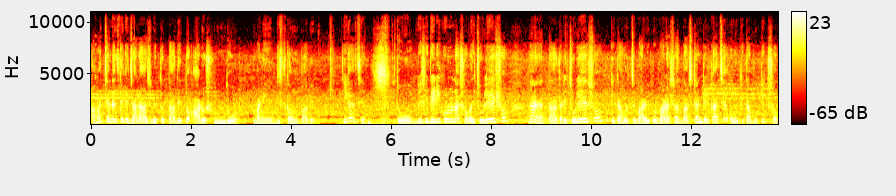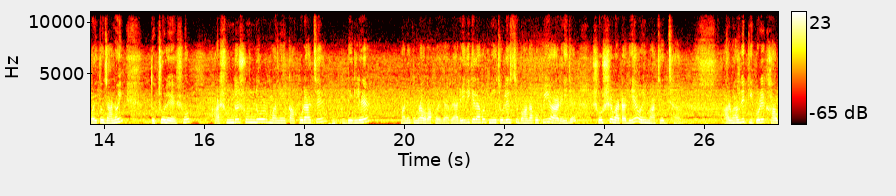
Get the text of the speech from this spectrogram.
আমার চ্যানেল থেকে যারা আসবে তো তাদের তো আরও সুন্দর মানে ডিসকাউন্ট পাবে। ঠিক আছে? তো বেশি দেরি করো না, সবাই চলে এসো। হ্যাঁ তাড়াতাড়ি চলে এসো। এটা হচ্ছে বারুইপুর বারাসাত বাস স্ট্যান্ডের কাছে, অঙ্কিতা বুটিক সবাই তো জানোই। তো চলে এসো। আর সুন্দর সুন্দর মানে কাপড় আছে, দেখলে মানে তোমরা অবাক হয়ে যাবে। আর এইদিকে দেখো, নিয়ে চলে এসেছি বাঁধাকপি আর এই যে সর্ষে বাটা দিয়ে ওই মাছের ঝাল। আর ভাবছি কী করে খাব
